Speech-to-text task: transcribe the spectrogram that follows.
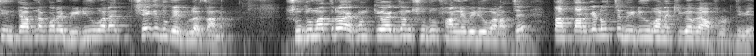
চিন্তা ভাবনা করে ভিডিও বানায় সে কিন্তু এগুলা জানে। শুধুমাত্র এখন কেউ একজন শুধু ফান্নি ভিডিও বানাচ্ছে তার টার্গেট হচ্ছে ভিডিও বানায় কীভাবে আপলোড দিবে।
